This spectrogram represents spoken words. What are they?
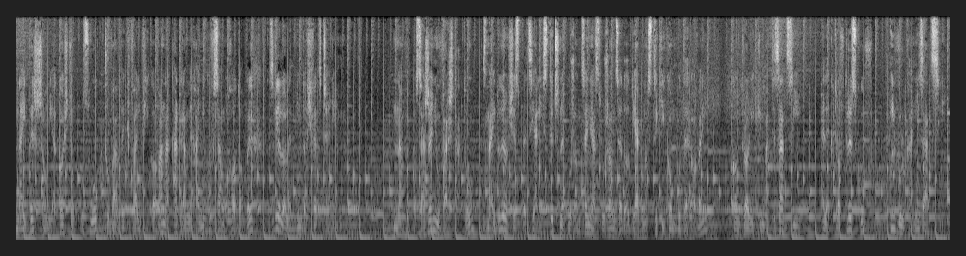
Najwyższą jakością usług czuwa wykwalifikowana kadra mechaników samochodowych z wieloletnim doświadczeniem. Na wyposażeniu warsztatu znajdują się specjalistyczne urządzenia służące do diagnostyki komputerowej, kontroli klimatyzacji, elektrowtrysków i wulkanizacji.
